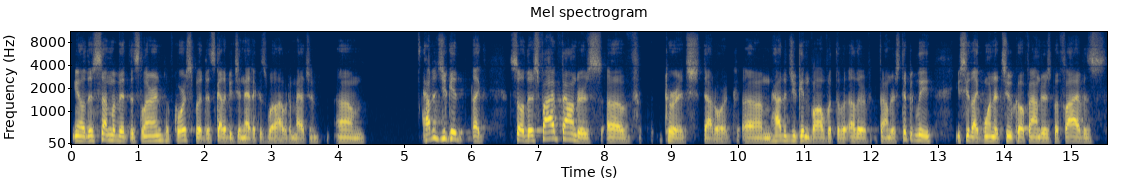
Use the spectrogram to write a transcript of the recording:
you know, there's some of it that's learned, of course, but it's got to be genetic as well. I would imagine. Um, how did you get like? So there's five founders of courage.org. Um, how did you get involved with the other founders? Typically, you see like one or two co-founders, but five is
